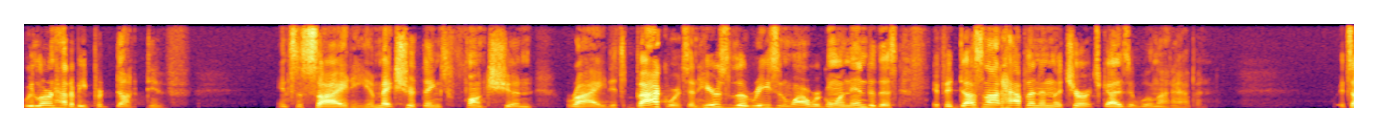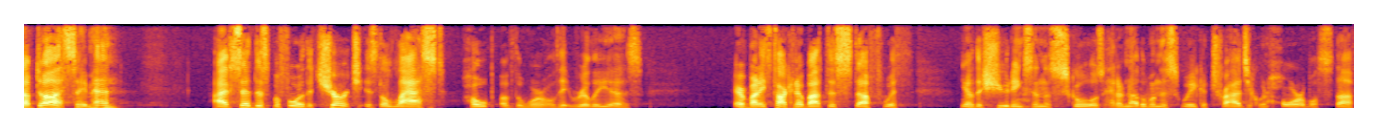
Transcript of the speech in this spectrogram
We learn how to be productive in society and make sure things function right. It's backwards. And here's the reason why we're going into this. If it does not happen in the church, guys, it will not happen. It's up to us. Amen. I've said this before the church is the last hope of the world. It really is. Everybody's talking about this stuff with, you know, the shootings in the schools. I had another one this week, a tragic one, horrible stuff.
